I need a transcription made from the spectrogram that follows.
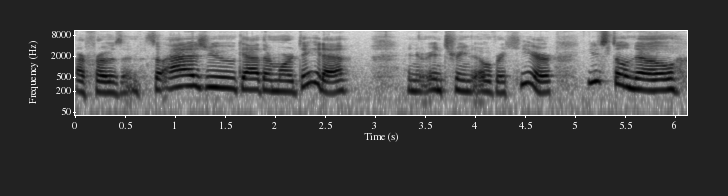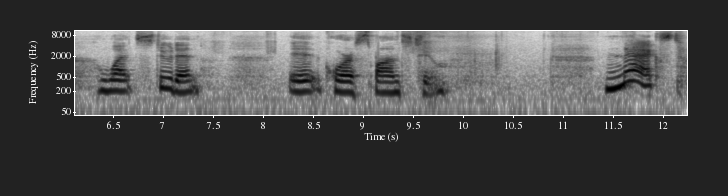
are frozen. So as you gather more data and you're entering over here, you still know what student it corresponds to. Next,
